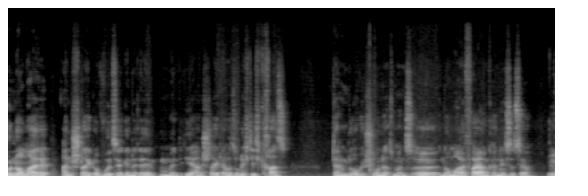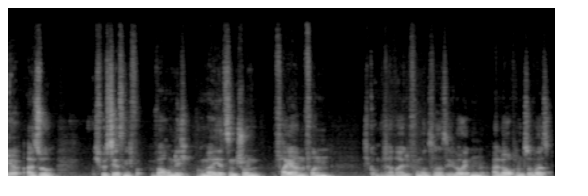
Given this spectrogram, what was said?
unnormal ansteigt, obwohl es ja generell im Moment eh ansteigt, aber so richtig krass, dann glaube ich schon, dass man es äh, normal feiern kann nächstes Jahr. Ja. Also, ich wüsste jetzt nicht, warum nicht. Guck mal, jetzt sind schon Feiern von, ich glaube, mittlerweile 25 Leuten erlaubt und sowas.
